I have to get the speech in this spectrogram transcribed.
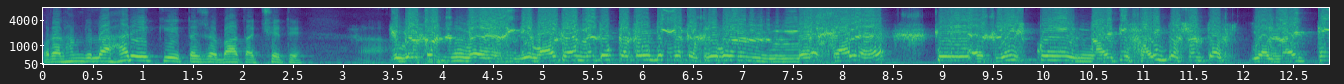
और अल्हम्दुलिल्लाह हर एक के तजर्बात अच्छे थे। बिल्कुल ये बात है, मैं तो कहता हूँ कि ये तकरीबन मेरा ख्याल है कि एटलीस्ट कोई 95 परसेंट तक या 90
